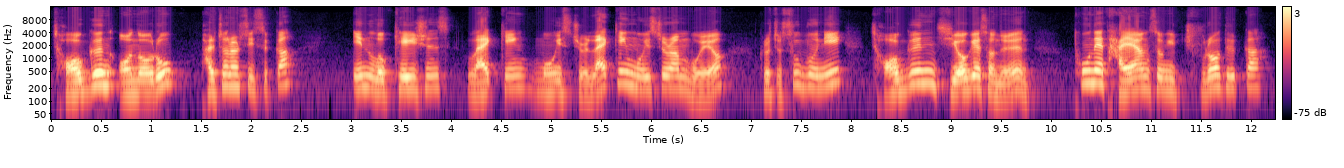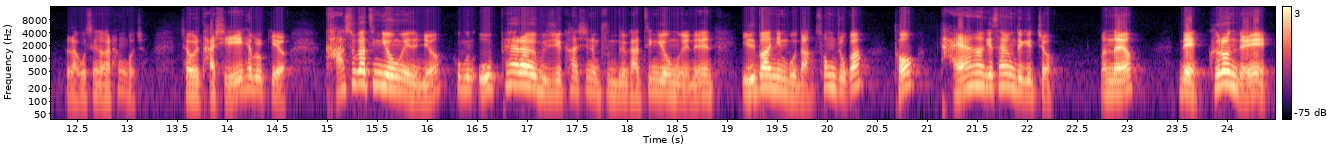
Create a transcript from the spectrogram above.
적은 언어로 발전할 수 있을까? in locations lacking moisture. lacking moisture란 뭐예요? 그렇죠. 수분이 적은 지역에서는 톤의 다양성이 줄어들까 라고 생각을 한 거죠. 자, 우리 다시 해볼게요. 가수 같은 경우에는요, 혹은 오페라 뮤직 하시는 분들 같은 경우에는 일반인보다 성조가 더 다양하게 사용되겠죠. 맞나요? 네, 그런데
